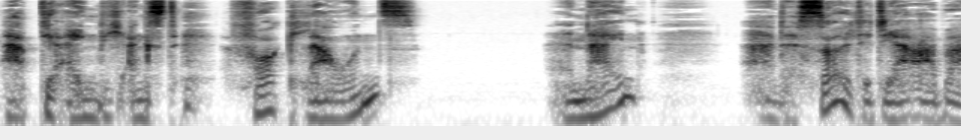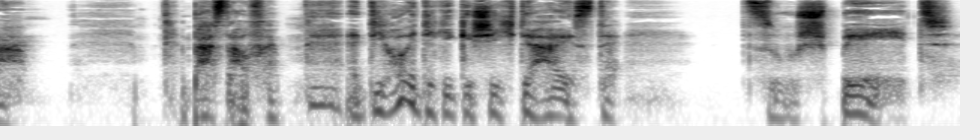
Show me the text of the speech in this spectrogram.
Habt ihr eigentlich Angst vor Clowns? Nein? Das solltet ihr aber. Passt auf, die heutige Geschichte heißt Zu spät.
